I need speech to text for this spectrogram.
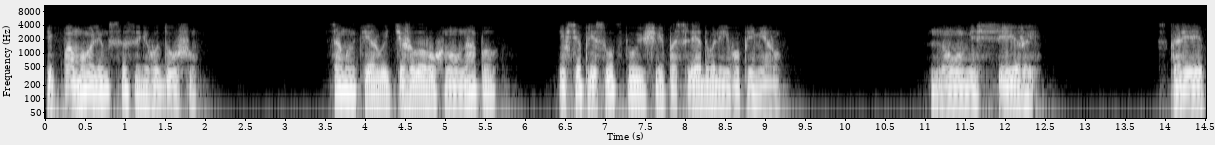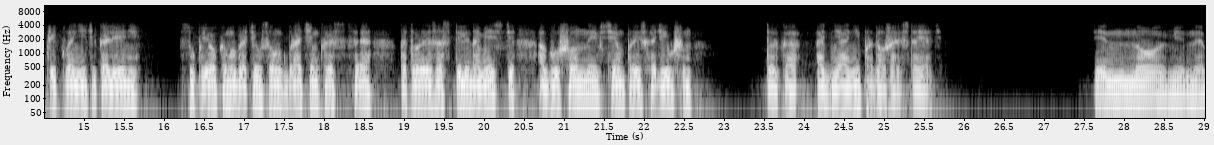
и помолимся за его душу». Сам он первый тяжело рухнул на пол, и все присутствующие последовали его примеру. «Ну, мессиры, скорее преклоните колени!» С упреком обратился он к братьям Крессе, которые застыли на месте, оглушенные всем происходившим. Только одни они продолжали стоять. «In nomine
